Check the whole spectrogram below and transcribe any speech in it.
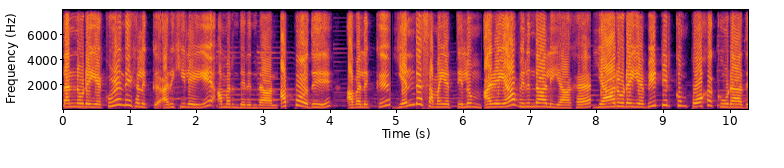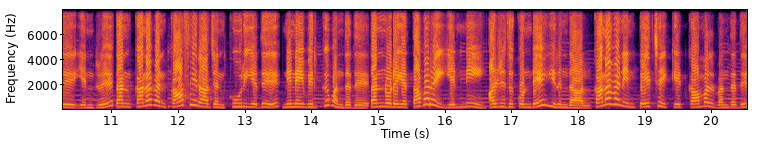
தன்னுடைய குழந்தைகளுக்கு அருகிலேயே அமர்ந்திருந்தாள். அப்போது அவளுக்கு எந்த சமயத்திலும் அழையா விருந்தாளியாக யாருடைய வீட்டிற்கும் போகக்கூடாது என்று தன் கணவன் காசிராஜன் கூறியது நினைவிற்கு வந்தது. தன்னுடைய தவறை எண்ணி அழுது கொண்டே இருந்தாள். கணவனின் பேச்சை கேட்காமல் வந்தது.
